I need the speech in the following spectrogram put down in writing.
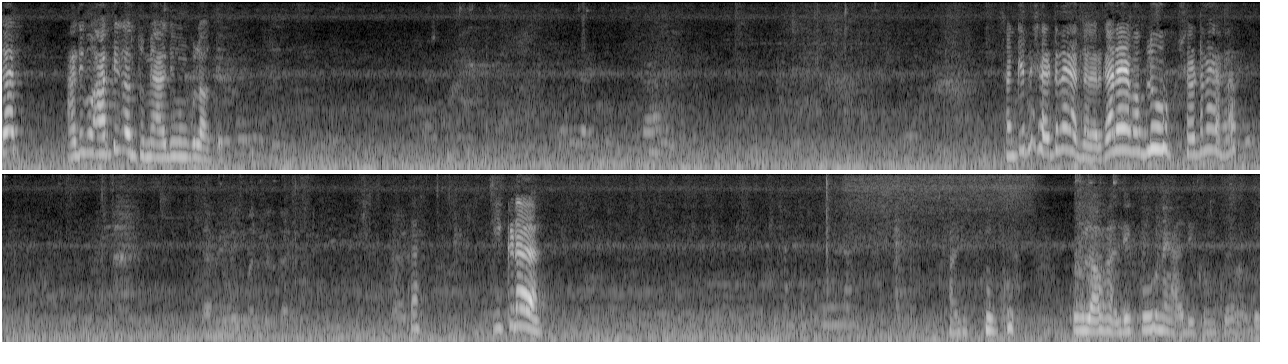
कर. हळदी आरती कर तुम्ही हळदी कुंकू लावते. संकेतने शर्ट नाही घातला का रे? बबलू? शर्ट नाही घातला? इकडं. हळदी कुंकू. कू लाव हळदी कू नाही हळदी कुंकू आहे हळदी.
